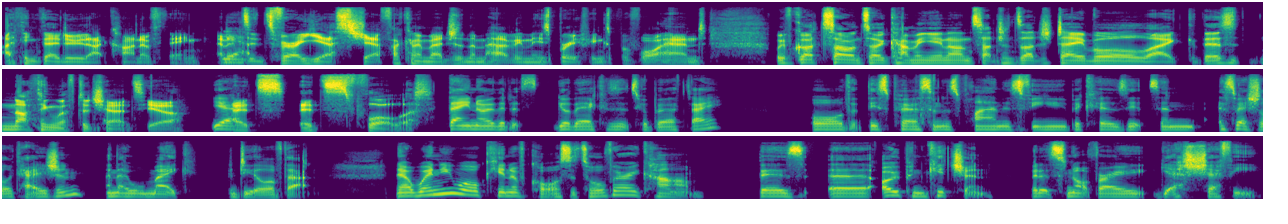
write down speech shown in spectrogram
I think they do that kind of thing. And it's Yeah. it's very yes, chef. I can imagine them having these briefings beforehand. We've got so and so coming in on such and such table. Like there's nothing left to chance here. Yeah. It's it's flawless. they know that it's you're there because it's your birthday or that this person has planned this for you because it's an, a special occasion and they will make a deal of that. Now, when you walk in, of course, it's all very calm. There's an open kitchen, but it's not very, yes, chefy.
